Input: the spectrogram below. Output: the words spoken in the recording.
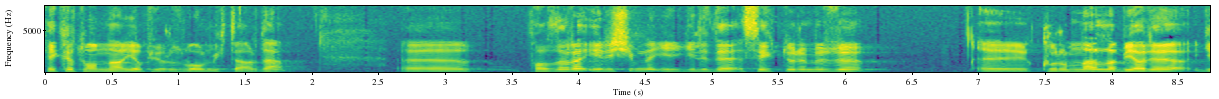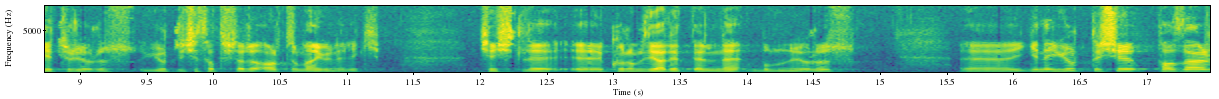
hackathonlar yapıyoruz bol miktarda. Ee, pazara erişimle ilgili de sektörümüzü e, kurumlarla bir araya getiriyoruz. Yurt içi satışları artırmaya yönelik çeşitli e, kurum ziyaretlerine bulunuyoruz. E, yine yurt dışı pazar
